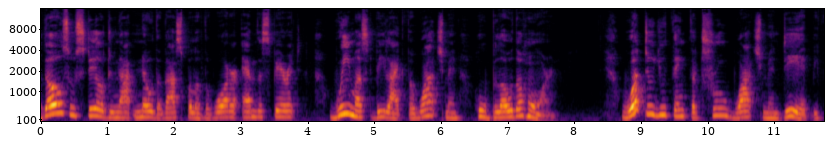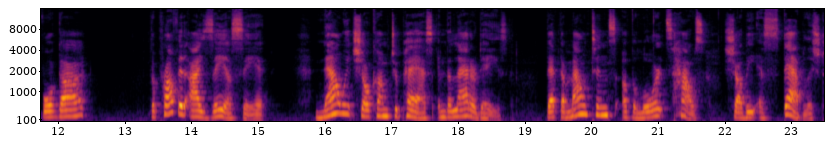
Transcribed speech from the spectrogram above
those who still do not know the gospel of the water and the Spirit, we must be like the watchmen who blow the horn. What do you think the true watchman did before God? The prophet Isaiah said, Now it shall come to pass in the latter days that the mountains of the Lord's house shall be established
